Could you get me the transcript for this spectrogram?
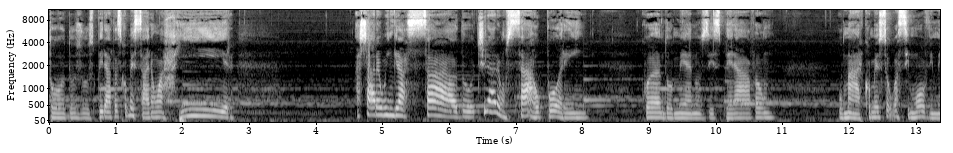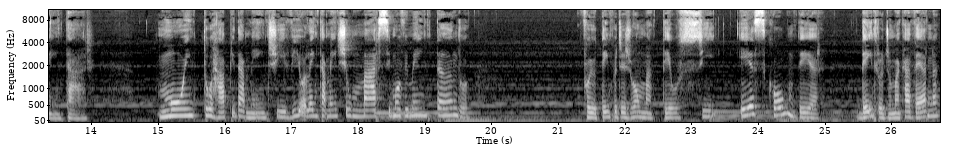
Todos os piratas começaram a rir, acharam engraçado, tiraram sarro, porém, quando menos esperavam, o mar começou a se movimentar. Muito rapidamente e violentamente o mar se movimentando. Foi o tempo de João Mateus se esconder dentro de uma caverna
